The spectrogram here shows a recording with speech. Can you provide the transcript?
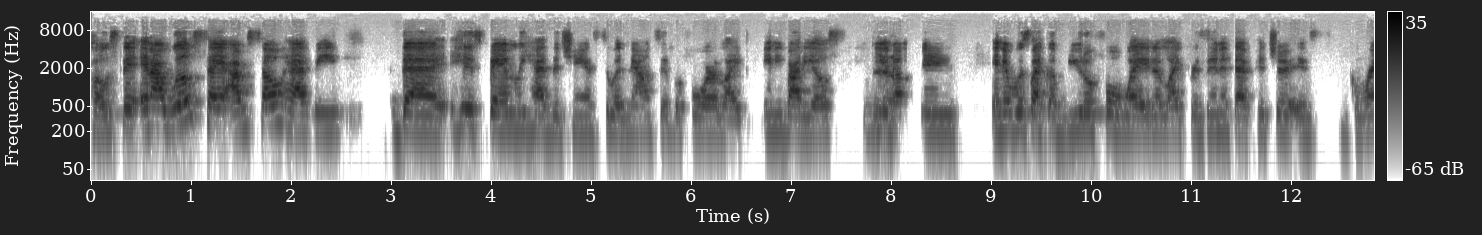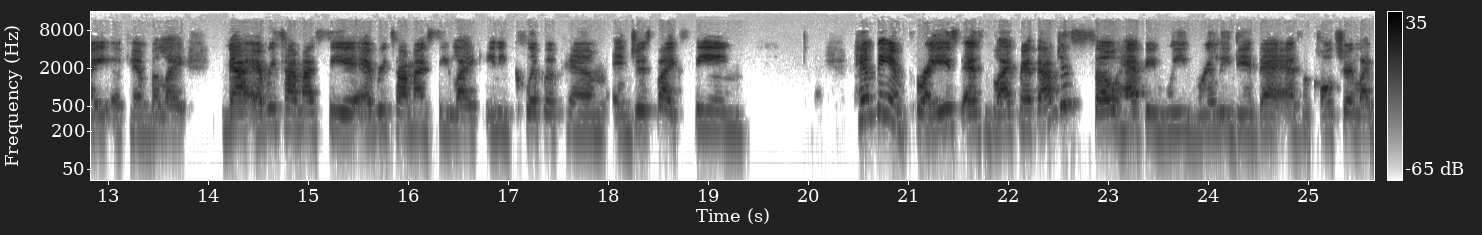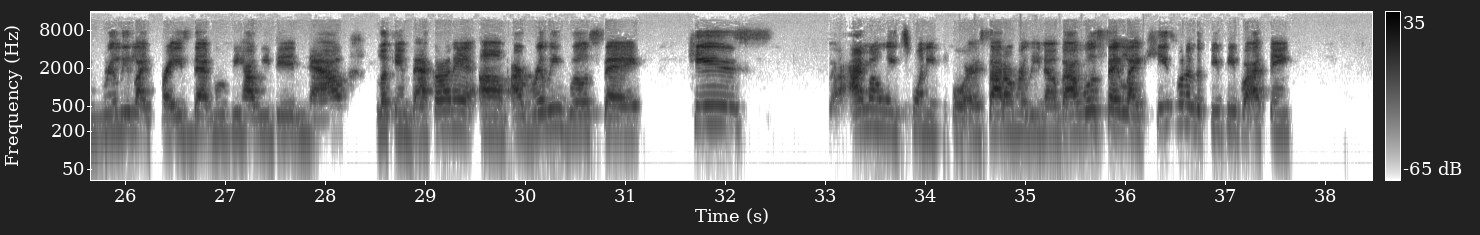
posted, and I will say I'm so happy that his family had the chance to announce it before like anybody else, you know, did. And it was like a beautiful way to like present it. That picture is great of him, but like now every time I see it, every time I see like any clip of him and just like seeing him being praised as the Black Panther, I'm just so happy we really did that as a culture, like really like praised that movie how we did now, looking back on it. Um, I really will say he's I'm only 24, so I don't really know, but I will say like he's one of the few people I think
